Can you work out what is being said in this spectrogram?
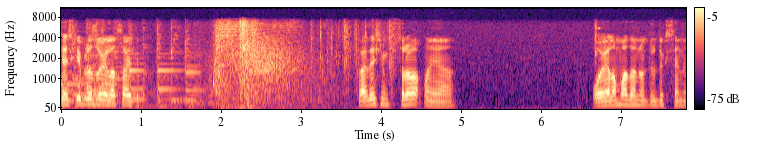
keşke biraz oyalasaydık. Kardeşim kusura bakma ya. Oyalamadan öldürdük seni.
